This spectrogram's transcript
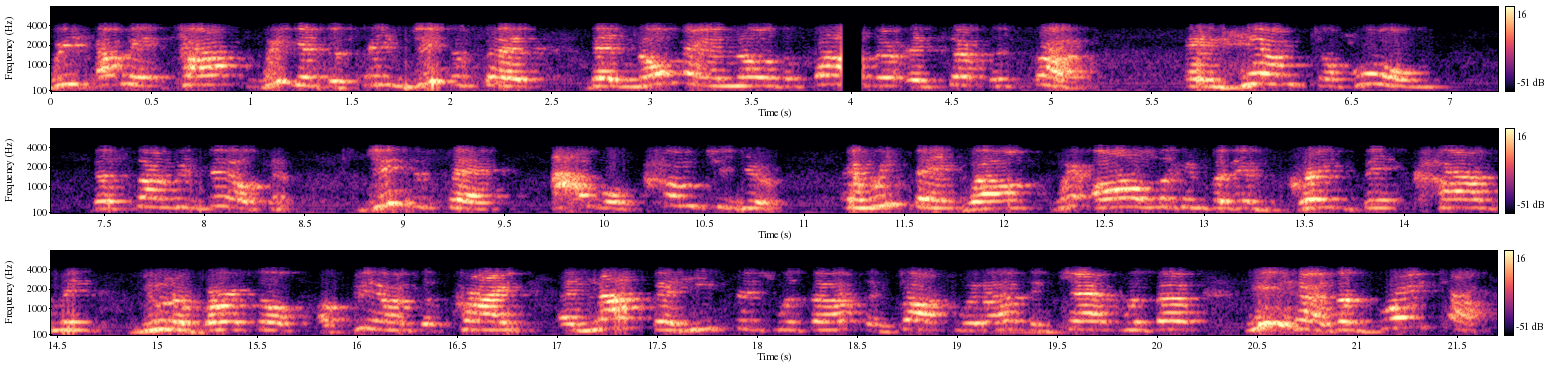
We, I mean, talk. We get to see. Jesus said that no man knows the Father except the Son, and him to whom the Son reveals him. Jesus said, "I will come to you." And we think, well, we're all looking for this great, big, cosmic, universal appearance of Christ, and not that he sits with us and talks with us and chats with us. He has a great time.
